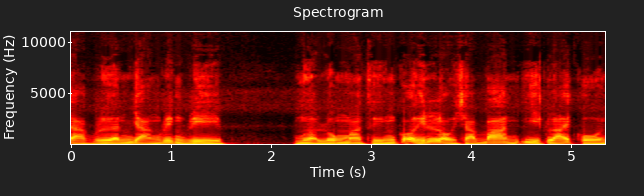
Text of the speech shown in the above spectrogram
จากเรือนอย่างเร่งรีบ เมื่อลงมาถึงก็เห็นเหล่าชาวบ้านอีกหลายคน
